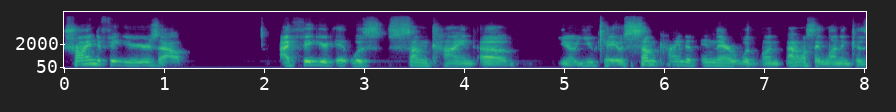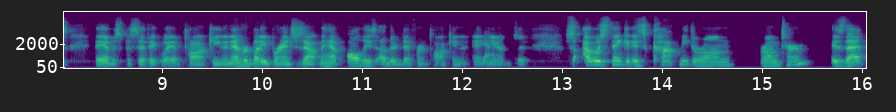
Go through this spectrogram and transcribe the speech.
trying to figure yours out I figured it was some kind of you know UK. It was some kind of in there with London. I don't want to say London because they have a specific way of talking, and everybody branches out, and they have all these other different talking. Yeah. You know, so, so, I was thinking, is Cockney the wrong wrong term? Is that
